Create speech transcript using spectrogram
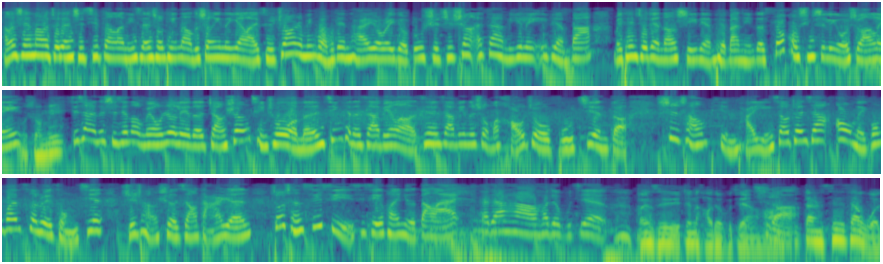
好了，时间到了九点十七分了。您现在收听到的声音呢，也来自于中央人民广播电台 u Radio 都市之声 FM 一零一点八，每天九点到十一点陪伴您的 SOHO 新势力，我是王琳，我是王斌。接下来的时间呢，我们用热烈的掌声，请出我们今天的嘉宾了。今天嘉宾呢，是我们好久不见的市场品牌营销专家、奥美公关策略总监、职场社交达人周晨 Cici，Cici，欢迎你的到来。大家好，好久不见。欢迎 Cici，真的好久不见是的，但是 Cici 在我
